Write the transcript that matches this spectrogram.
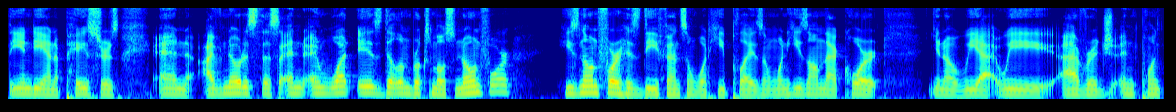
the Indiana Pacers. And I've noticed this. And and what is Dillon Brooks most known for? He's known for his defense and what he plays. And when he's on that court you know, we we average in point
